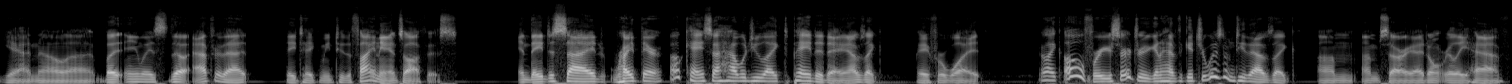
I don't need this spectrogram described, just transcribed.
yeah, no. Uh, but, anyways, though, after that, they take me to the finance office and they decide right there, okay, so how would you like to pay today? And I was like, pay for what? They're like, oh, for your surgery, you're gonna have to get your wisdom teeth out. I was like, um, I'm sorry, I don't really have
